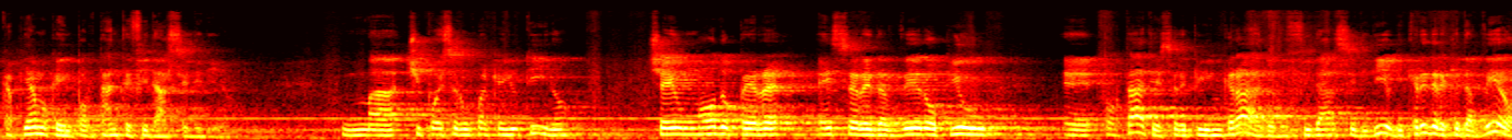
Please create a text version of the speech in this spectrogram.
capiamo che è importante fidarsi di Dio, ma ci può essere un qualche aiutino? C'è un modo per essere davvero più eh, portati, essere più in grado di fidarsi di Dio, di credere che davvero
